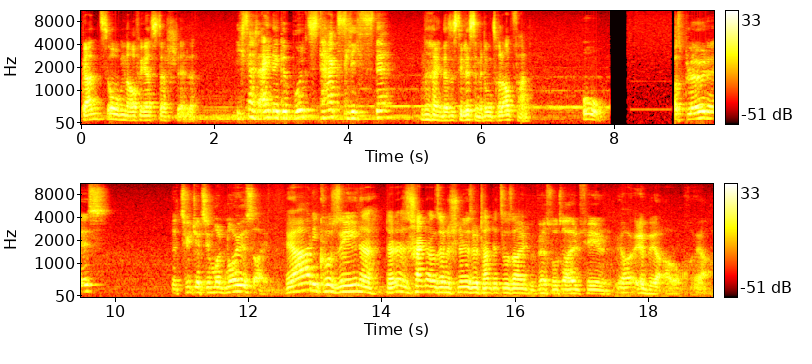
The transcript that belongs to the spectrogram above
Ganz oben auf erster Stelle. Ist das eine Geburtstagsliste? Nein, das ist die Liste mit unseren Opfern. Oh. Das Blöde ist, da zieht jetzt jemand Neues ein. Ja, die Cousine. Das scheint irgend so eine Schnöseltante zu sein. Du wirst uns allen fehlen. Ja, mir auch, ja.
